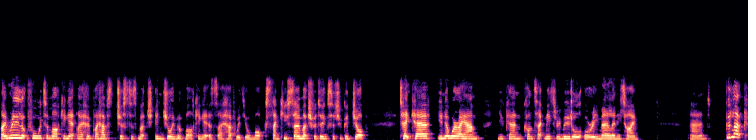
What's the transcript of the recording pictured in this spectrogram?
I really look forward to marking it. I hope I have just as much enjoyment marking it as I have with your mocks. Thank you so much for doing such a good job. Take care. You know where I am. You can contact me through Moodle or email anytime. And good luck.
